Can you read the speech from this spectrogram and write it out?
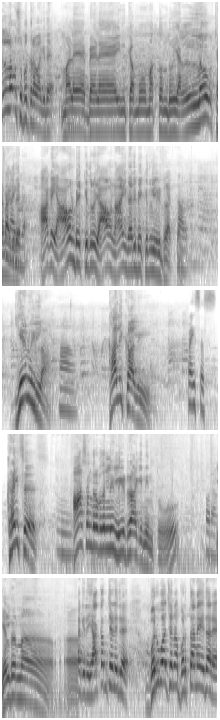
ಎಲ್ಲವೂ ಸುಭದ್ರವಾಗಿದೆ. ಮಳೆ ಬೆಳೆ ಇನ್ಕಮ್ಮು ಮತ್ತೊಂದು ಎಲ್ಲವೂ ಚೆನ್ನಾಗಿದೆ. ಆಗ ಯಾವನ್ ಬೇಕಿದ್ರು ಯಾವ ನಾಯಿ ನರಿ ಬೇಕಿದ್ರು ಲೀಡರ್ ಆಗ್ತಾರೆ. ಏನೂ ಇಲ್ಲ. ಖಾಲಿ ಖಾಲಿ ಕ್ರೈಸಸ್ ಕ್ರೈಸಿಸ್ ಆ ಸಂದರ್ಭದಲ್ಲಿ ಲೀಡರ್ ಆಗಿ ನಿಂತು ಎಲ್ಲರನ್ನ ಆಗಿದೆ. ಯಾಕಂತ ಹೇಳಿದ್ರೆ, ಬರುವ ಜನ ಬರ್ತಾನೆ ಇದ್ದಾರೆ.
